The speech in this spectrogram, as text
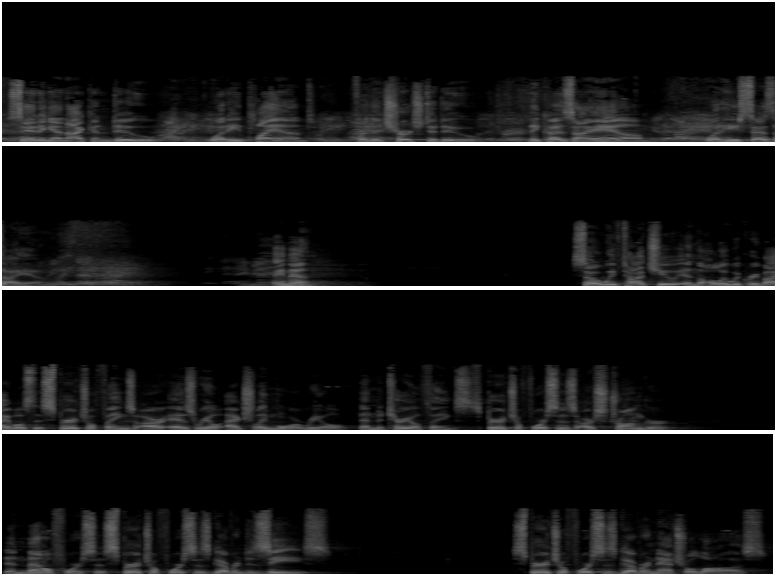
Say it again. I can do what he planned for the church to do because I am what he says I am. Amen. So, we've taught you in the Holy Week revivals that spiritual things are as real, actually more real than material things. Spiritual forces are stronger than mental forces. Spiritual forces govern disease. Spiritual forces govern natural laws.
